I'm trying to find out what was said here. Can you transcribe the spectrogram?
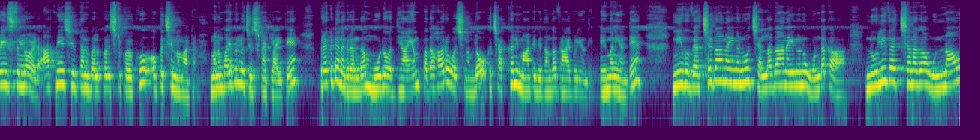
ప్రైజ్ లార్డ్ ఆత్మీయ జీవితాన్ని బలపరచడం కొరకు ఒక చిన్న మాట. మనం బైబిల్లో చూసినట్లయితే ప్రకటన గ్రంథం మూడో అధ్యాయం పదహారో వచనంలో ఒక చక్కని మాట విధంగా వ్రాయబడి ఉంది. ఏమని అంటే నీవు వెచ్చగానైనను చల్లగానైనను ఉండక నులివెచ్చనగా ఉన్నావు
